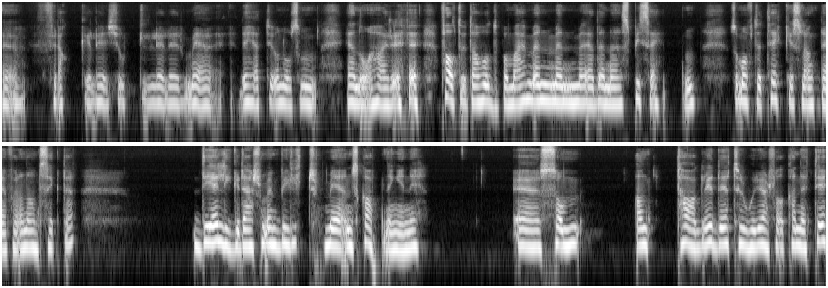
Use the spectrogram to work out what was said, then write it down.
eh, frakk eller kjortel eller med Det heter jo noe som jeg nå har falt ut av hodet på meg, men, men med denne spisse hetten som ofte trekkes langt ned foran ansiktet. Det ligger der som en bylt med en skapning inni, eh, som antagelig, det tror i hvert fall Canetti,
